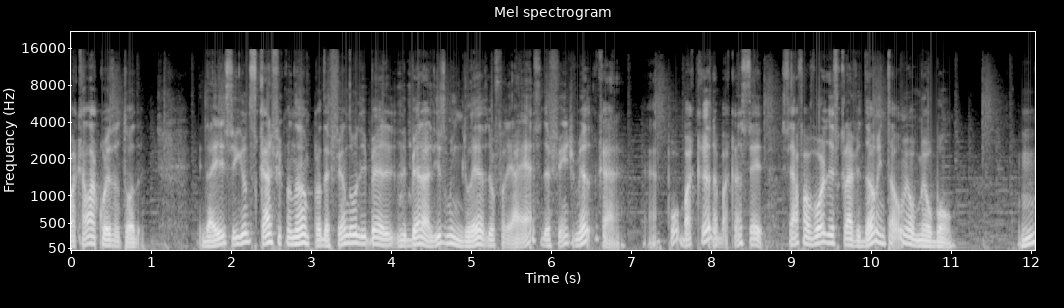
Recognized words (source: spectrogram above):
Aquela coisa toda. E daí, seguindo os caras ficam, não, porque eu defendo o liber, liberalismo inglês. Eu falei, ah, é? Você defende mesmo, cara? É, pô, bacana, bacana. Você, você é a favor da escravidão, então, meu, meu bom? Hum?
